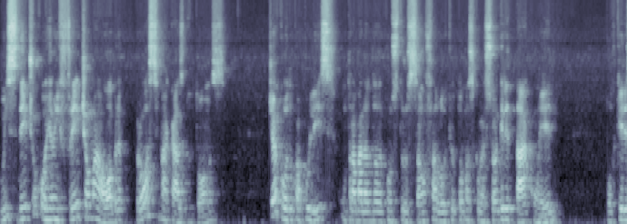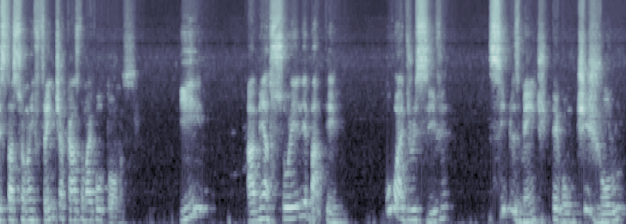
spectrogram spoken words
O incidente ocorreu em frente a uma obra próxima à casa do Thomas. De acordo com a polícia, um trabalhador da construção falou que o Thomas começou a gritar com ele porque ele estacionou em frente à casa do Michael Thomas e ameaçou ele bater. O wide receiver simplesmente pegou um tijolo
